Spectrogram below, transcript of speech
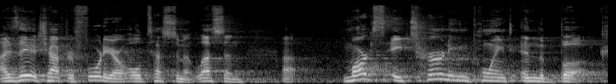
Isaiah chapter 40, our Old Testament lesson, uh, marks a turning point in the book.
